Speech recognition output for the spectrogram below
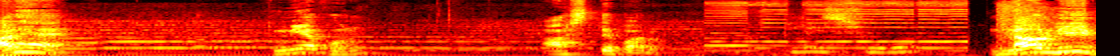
আর হ্যাঁ তুমি এখন আসতে পারো। প্লিজ শুভ। নাও লিভ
